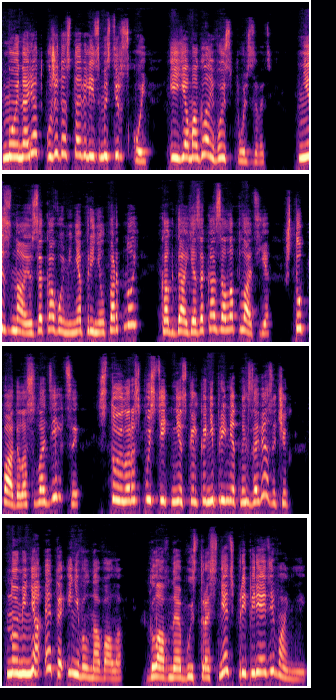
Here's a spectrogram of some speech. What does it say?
Мой наряд уже доставили из мастерской, и я могла его использовать. Не знаю, за кого меня принял портной, когда я заказала платье, что падало с владельцы, стоило распустить несколько неприметных завязочек, но меня это и не волновало. Главное быстро снять при переодевании.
